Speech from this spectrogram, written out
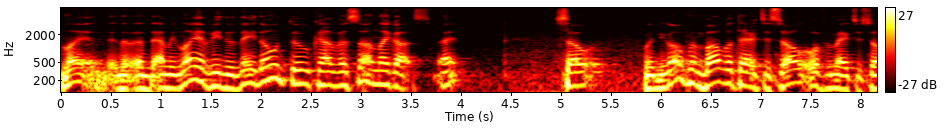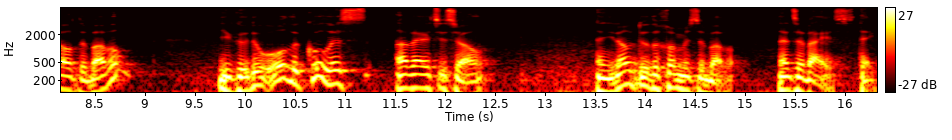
I mean, Loyavidu, they don't do Kavasan like us, right? So, when you go from Bavel to Eretz Yisrael or from Eretz Yisrael to Bavel, you could do all the coolest of Eretz Yisrael, and you don't do the Chumras of Bavel. That's a bias. Take.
